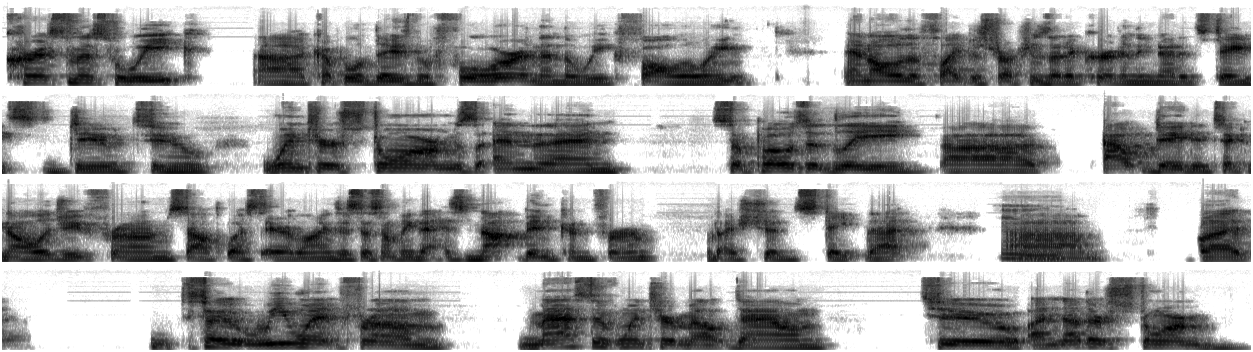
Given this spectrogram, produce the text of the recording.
Christmas week, uh, a couple of days before, and then the week following, and all of the flight disruptions that occurred in the United States due to winter storms, and then supposedly uh, outdated technology from Southwest Airlines. This is something that has not been confirmed, but I should state that. Mm. Um, but so we went from massive winter meltdown to another storm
